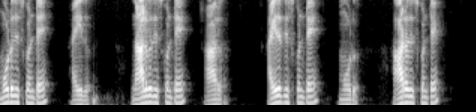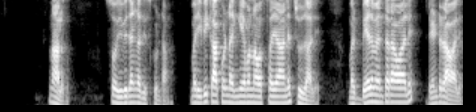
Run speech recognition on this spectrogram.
మూడు తీసుకుంటే ఐదు. నాలుగు తీసుకుంటే ఆరు. ఐదు తీసుకుంటే మూడు. ఆరు తీసుకుంటే నాలుగు. సో ఈ విధంగా తీసుకుంటాం. మరి ఇవి కాకుండా ఇంకేమన్నా వస్తాయా అనేది చూడాలి. మరి భేదం ఎంత రావాలి? రెండు రావాలి.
